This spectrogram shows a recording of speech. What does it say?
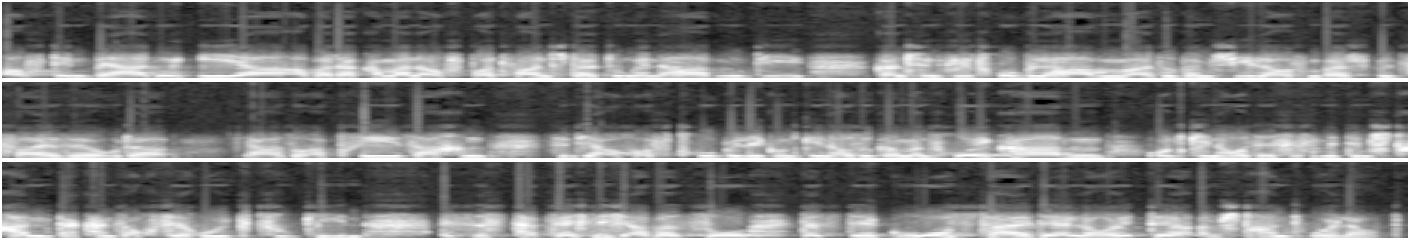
auf den Bergen eher, aber da kann man auch Sportveranstaltungen haben, die ganz schön viel Trubel haben, also beim Skilaufen beispielsweise oder ja, so Après-Sachen sind ja auch oft trubelig und genauso kann man es ruhig haben und genauso ist es mit dem Strand, da kann es auch sehr ruhig zugehen. Es ist tatsächlich aber so, dass der Großteil der Leute am Strand urlaubt.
